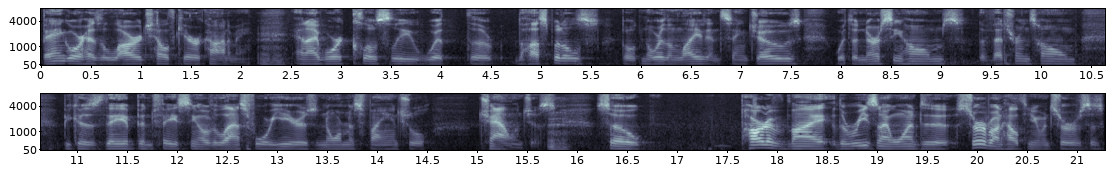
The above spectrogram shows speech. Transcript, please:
Bangor has a large healthcare economy. Mm -hmm. And I've worked closely with the, the hospitals, both Northern Light and St. Joe's, with the nursing homes, the veterans home, because they have been facing over the last four years enormous financial challenges. Mm -hmm. So part of my, the reason I wanted to serve on Health and Human Services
